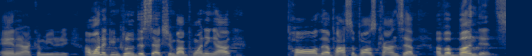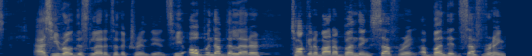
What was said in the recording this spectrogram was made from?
and in our community. I want to conclude this section by pointing out Paul, the apostle Paul's concept of abundance as he wrote this letter to the Corinthians. He opened up the letter talking about abundant suffering, abundant suffering,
